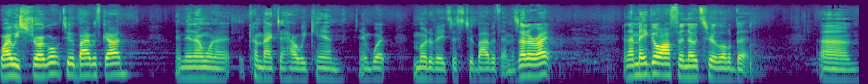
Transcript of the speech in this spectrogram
why we struggle to abide with God, and then I want to come back to how we can and what motivates us to abide with Him. Is that all right? And I may go off the notes here a little bit. Um,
